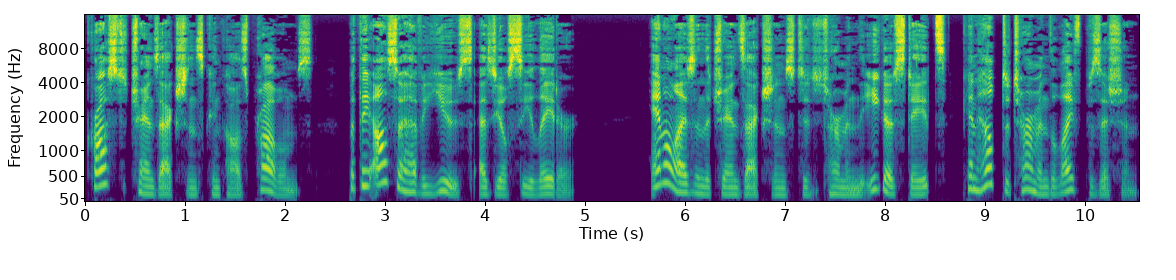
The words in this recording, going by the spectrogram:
Crossed transactions can cause problems, but they also have a use, as you'll see later. Analyzing the transactions to determine the ego states can help determine the life position.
